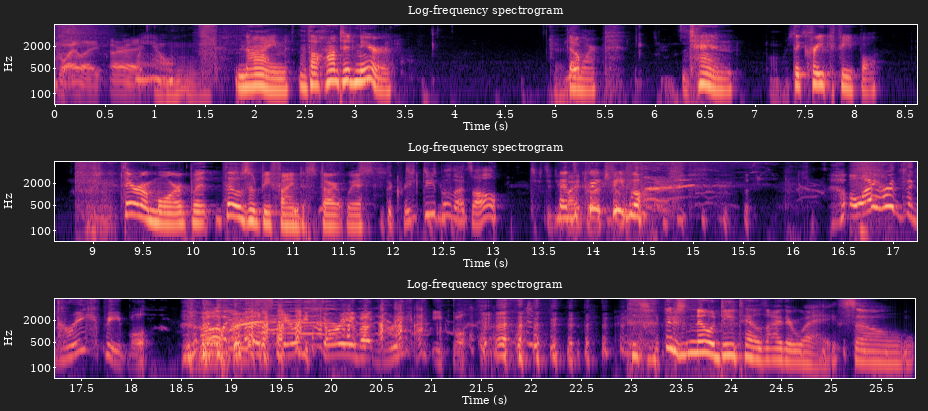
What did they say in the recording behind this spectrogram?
Twilight. All right. Nine, the haunted mirror. No more. Ten, the creek people. There are more, but those would be fine to start with. the Creek people. That's all. Did you And the creek people. Oh, I heard the Greek people. Oh, I heard a scary story about Greek people. There's no details either way, so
